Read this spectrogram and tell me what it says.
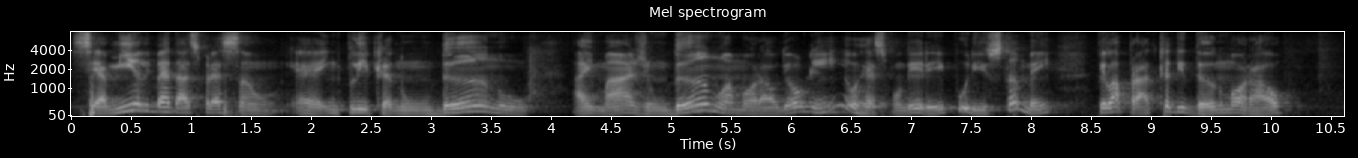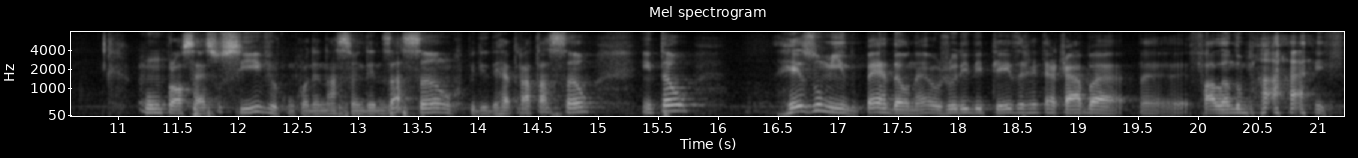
Se a minha liberdade de expressão é, implica num dano à imagem, um dano à moral de alguém, eu responderei por isso também pela prática de dano moral com um processo civil, com condenação e indenização, com pedido de retratação. Então, resumindo, perdão, né, o juridiquês a gente acaba né, falando mais.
